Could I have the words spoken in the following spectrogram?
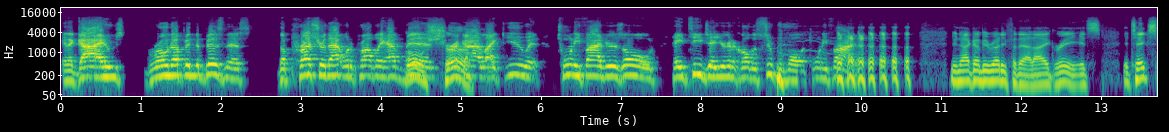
And a guy who's grown up in the business, the pressure that would probably have oh, been for Oh, sure. a guy like you at 25 years old. Hey, TJ, you're going to call the Super Bowl at 25. You're not going to be ready for that. I agree. It's it takes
